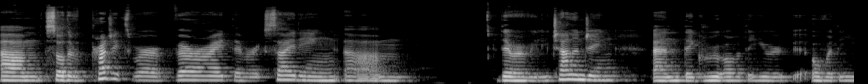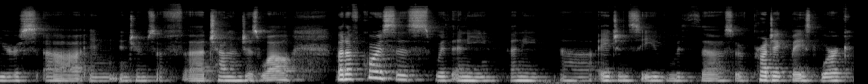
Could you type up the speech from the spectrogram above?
Um, so the projects were varied, they were exciting, um, they were really challenging, and they grew over the year over the years uh, in in terms of uh, challenge as well. But of course, as with any any uh, agency with uh, sort of project based work,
